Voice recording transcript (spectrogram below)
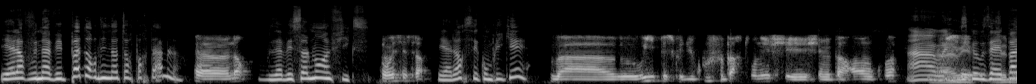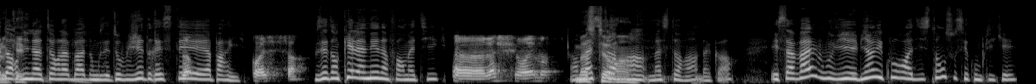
Et alors, vous n'avez pas d'ordinateur portable? Euh, non. Vous avez seulement un fixe? Oui, c'est ça. Et alors, c'est compliqué? Bah euh, oui, parce que du coup, je peux pas retourner chez, chez mes parents ou quoi. Ah ouais. Ah Parce oui, que vous n'avez pas d'ordinateur là-bas, donc vous êtes obligé de rester à Paris. Ouais, c'est ça. Vous êtes en quelle année d'informatique? Euh, là, je suis en M1. En Master Master 1. 1. Master 1, d'accord. Et ça va? Vous vivez bien les cours à distance ou c'est compliqué?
